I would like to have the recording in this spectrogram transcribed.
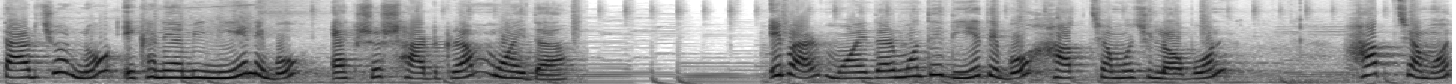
তার জন্য এখানে আমি নিয়ে নেব একশো ষাট গ্রাম ময়দা। এবার ময়দার মধ্যে দিয়ে দেব হাফ চামচ লবণ, হাফ চামচ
